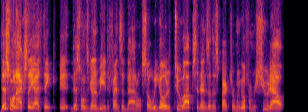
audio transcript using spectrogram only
this one actually, I think it, this one's going to be a defensive battle. So we go to two opposite ends of the spectrum. We go from a shootout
